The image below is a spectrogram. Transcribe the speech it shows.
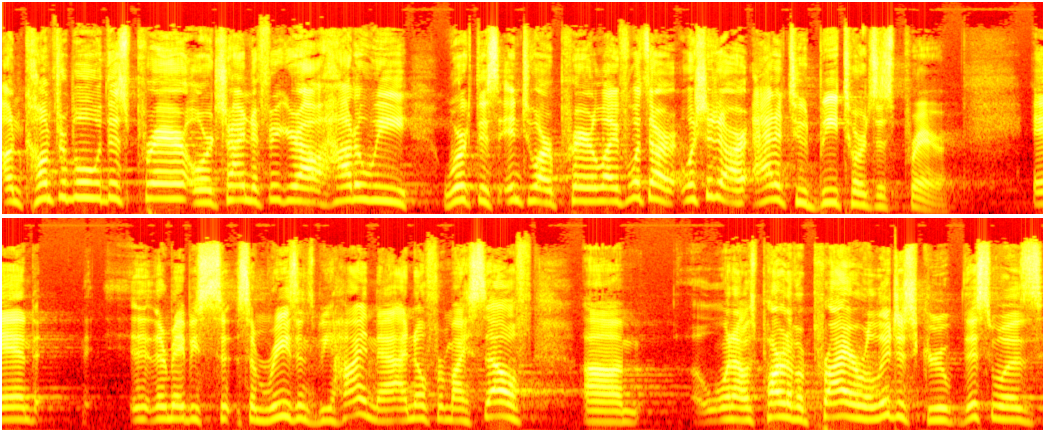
uncomfortable with this prayer or trying to figure out how do we work this into our prayer life what's our what should our attitude be towards this prayer and there may be some reasons behind that i know for myself um, when i was part of a prior religious group this was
